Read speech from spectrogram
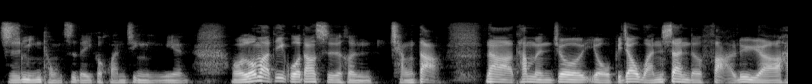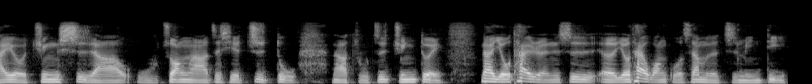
殖民统治的一个环境里面。哦，罗马帝国当时很强大，那他们就有比较完善的法律啊，还有军事啊、武装啊这些制度，那组织军队。那犹太人是呃犹太王国是他们的殖民地，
